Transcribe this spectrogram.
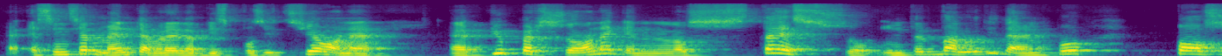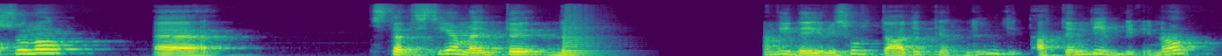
eh, essenzialmente avrete a disposizione eh, più persone che nello stesso intervallo di tempo possono eh, statisticamente darvi dei risultati più attendibili, no?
